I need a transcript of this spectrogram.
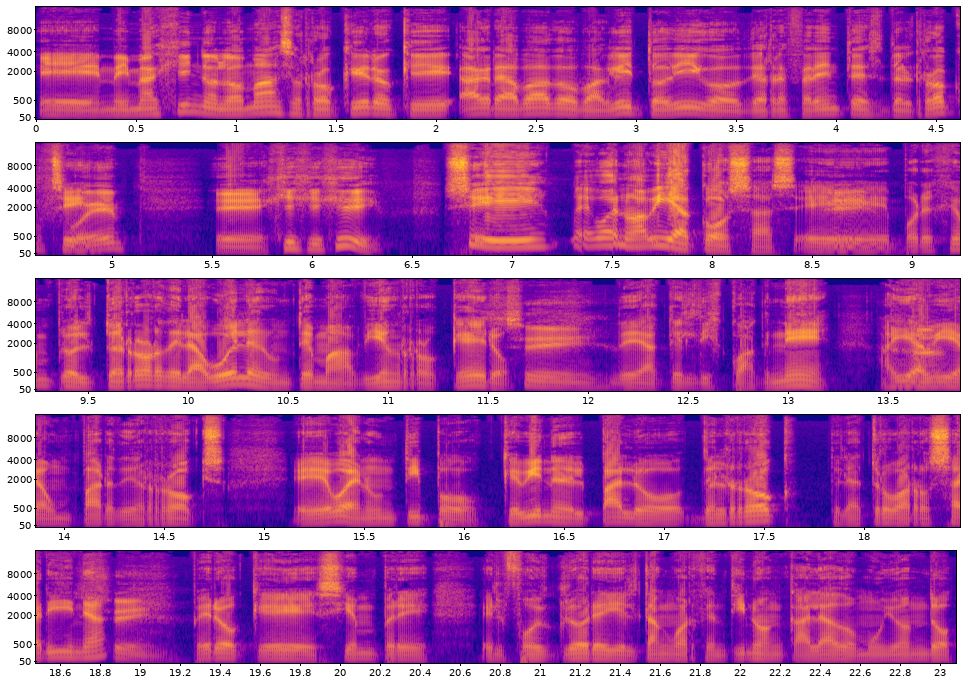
Eh, me imagino lo más rockero que ha grabado Baglietto, digo, de referentes del rock Sí. fue eh, Jijiji. Sí, eh, bueno, había cosas. eh. Por ejemplo, El terror de la abuela era un tema bien rockero Sí. de aquel disco Acné. Ahí Ajá. había un par de rocks. Eh, bueno, un tipo que viene del palo del rock, de la trova rosarina, Sí. pero que siempre el folclore y el tango argentino han calado muy hondo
